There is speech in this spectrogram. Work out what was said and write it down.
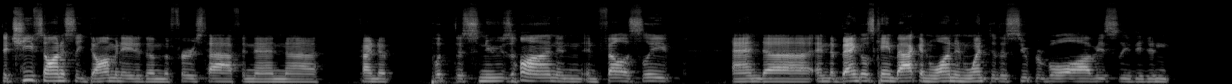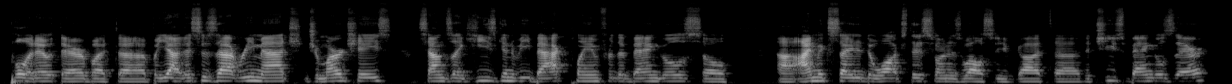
the Chiefs honestly dominated them the first half and then uh, kind of put the snooze on and, and fell asleep. And uh, and the Bengals came back and won and went to the Super Bowl. Obviously, they didn't pull it out there, but uh, but yeah, this is that rematch. Ja'Marr Chase sounds like he's going to be back playing for the Bengals. So uh, I'm excited to watch this one as well. So you've got uh, the Chiefs Bengals there.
